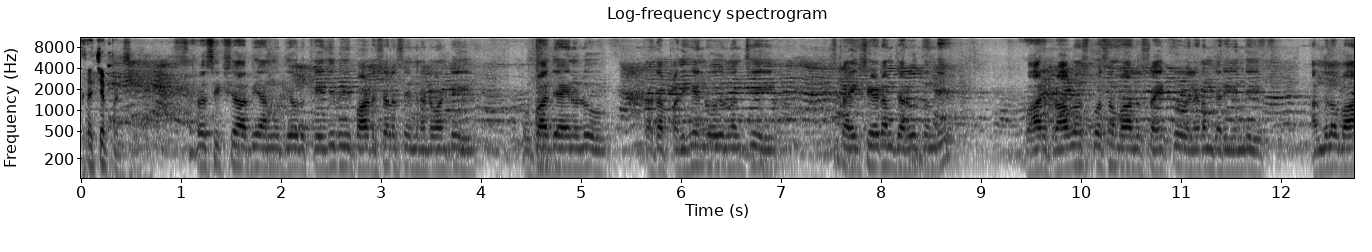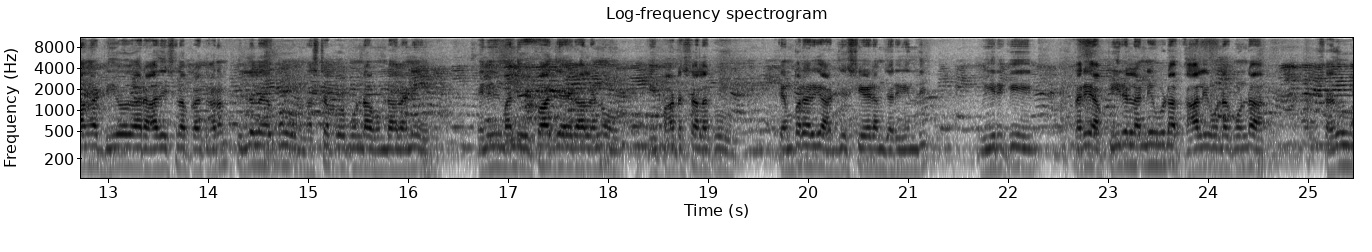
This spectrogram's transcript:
సార్ చెప్పండి సార్ స్వశిక్ష అభియాన్ ఉద్యోగులు కేజీబీ పాఠశాలకు చెందినటువంటి ఉపాధ్యాయునులు గత పదిహేను రోజుల నుంచి స్ట్రైక్ చేయడం జరుగుతుంది. వారి ప్రాబ్లమ్స్ కోసం వాళ్ళు స్ట్రైక్ వెళ్ళడం జరిగింది. అందులో భాగంగా డిఓ గారి ఆదేశాల ప్రకారం పిల్లలకు నష్టపోకుండా ఉండాలని ఎనిమిది మంది ఉపాధ్యాయురాలను ఈ పాఠశాలకు టెంపరీగా అడ్జస్ట్ చేయడం జరిగింది. వీరికి సరే ఆ పీరియడ్ అన్నీ కూడా ఖాళీ ఉండకుండా చదువు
